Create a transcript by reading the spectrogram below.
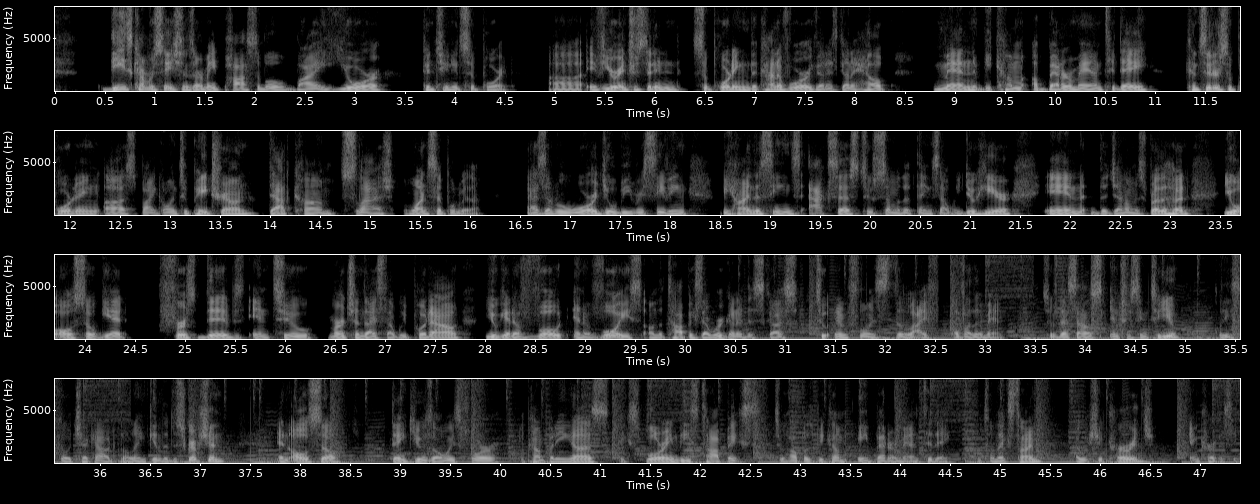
These conversations are made possible by your continued support. Uh, if you're interested in supporting the kind of work that is going to help men become a better man today, consider supporting us by going to patreon.com slash Juan Sepulveda. As a reward, you'll be receiving behind the scenes access to some of the things that we do here in the Gentlemen's Brotherhood. You'll also get first dibs into merchandise that we put out. You get a vote and a voice on the topics that we're going to discuss to influence the life of other men. So if that sounds interesting to you, please go check out the link in the description. And also, thank you as always for accompanying us, exploring these topics to help us become a better man today. Until next time, I wish you courage and courtesy.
